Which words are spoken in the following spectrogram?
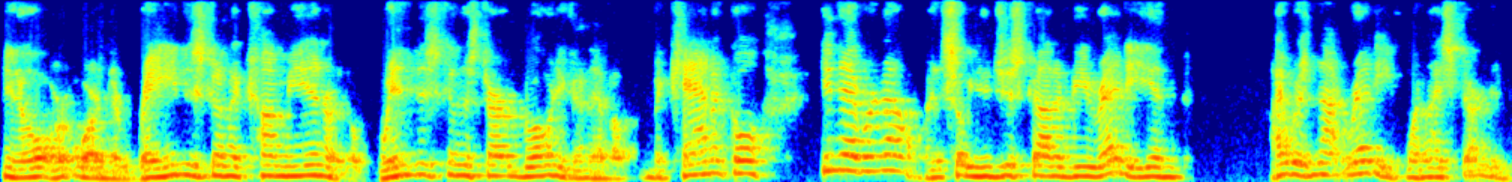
you know, or, or the rain is going to come in or the wind is going to start blowing. You're going to have a mechanical. You never know. And so you just got to be ready. And I was not ready when I started.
